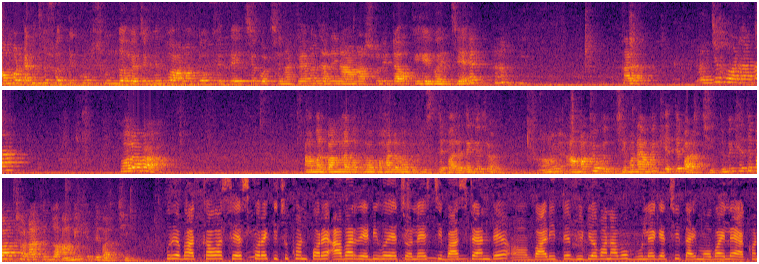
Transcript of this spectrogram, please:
সম্বরটা কিন্তু সত্যি খুব সুন্দর হয়েছে কিন্তু আমাকেও খেতে ইচ্ছে করছে না। কেন জানি না আমার শরীরটাও কি হয়েছে। আমার বাংলা কথা ভালোভাবে বুঝতে পারে দেখেছ? আমি আমাকে হচ্ছে মানে আমি খেতে পারছি। তুমি খেতে পারছ না কিন্তু আমি খেতে পারছি। পুরে ভাত খাওয়া শেষ করে কিছুক্ষণ পরে আবার রেডি হয়ে চলে এসেছি বাস স্ট্যান্ডে। বাড়িতে ভিডিও বানাবো, ভুলে গেছি, তাই মোবাইলে এখন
